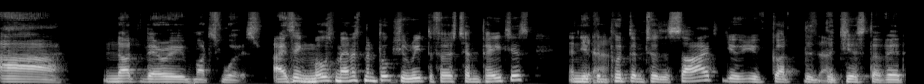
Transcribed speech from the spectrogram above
are not very much worse. I think most management books, you read the first ten pages, and you yeah. can put them to the side. You you've got the, exactly. the gist of it.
